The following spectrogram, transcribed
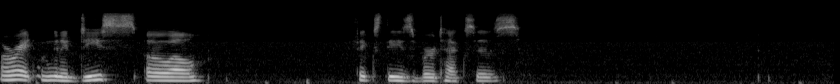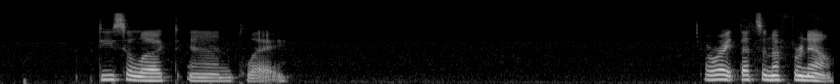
All right, I'm going to des oh well, fix these vertexes. Deselect and play. All right, that's enough for now.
